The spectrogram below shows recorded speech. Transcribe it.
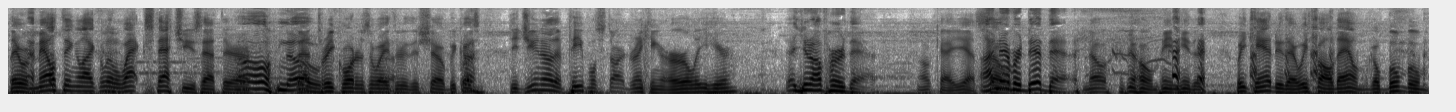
They were melting like little wax statues out there. Oh, no. About three quarters of the way through the show. Because did you know that people start drinking early here? You know, I've heard that. Okay, yes. I so- never did that. No, no, me neither. we can't do that. We fall down, go boom, boom.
